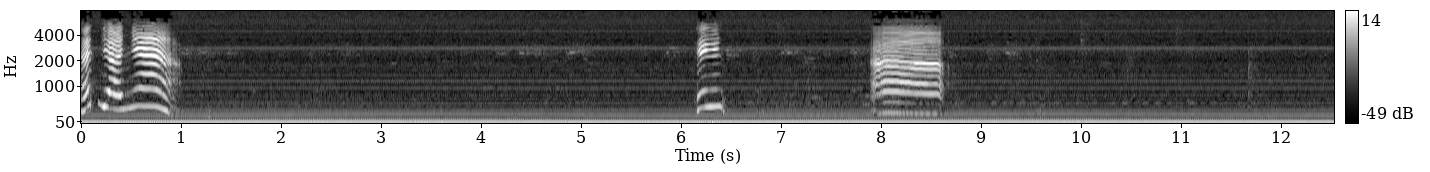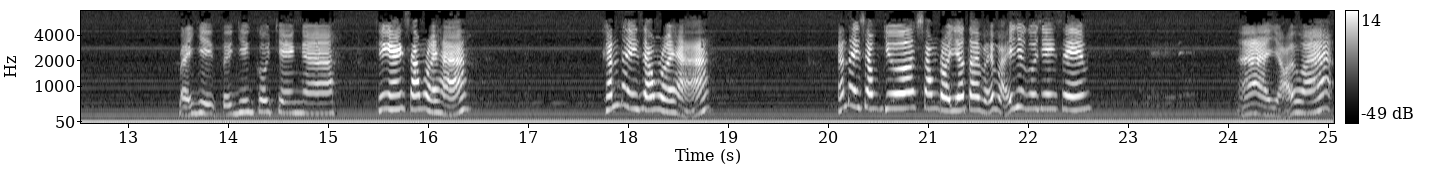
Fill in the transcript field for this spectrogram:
hết giờ nha Thiên à tại vì tự nhiên cô Trang à, Thiên An xong rồi hả? Khánh Thi xong rồi hả? Khánh Thi xong chưa? Xong rồi giơ tay vẫy vẫy cho cô Trang xem. À giỏi quá.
